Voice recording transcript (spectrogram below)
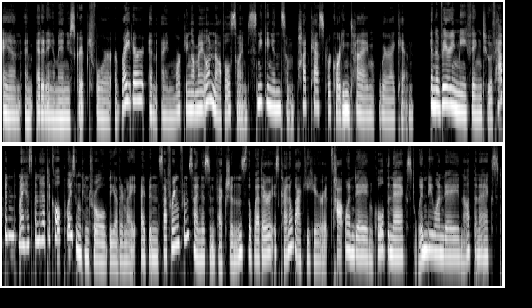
and I'm editing a manuscript for a writer, and I'm working on my own novel, so I'm sneaking in some podcast recording time where I can. And a very me thing to have happened, my husband had to call poison control the other night. I've been suffering from sinus infections. The weather is kind of wacky here. It's hot one day and cold the next, windy one day, not the next.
